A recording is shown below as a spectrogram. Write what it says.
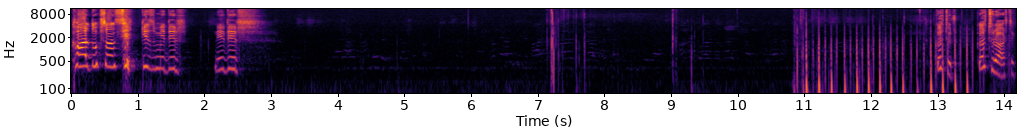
kar 98 midir? Nedir? Götür. Götür artık.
